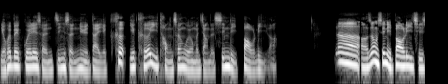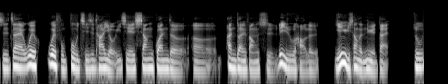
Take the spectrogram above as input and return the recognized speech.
也会被归类成精神虐待，也可也可以统称为我们讲的心理暴力啦。那呃，这种心理暴力，其实在卫卫福部，其实它有一些相关的呃判断方式，例如好了，言语上的虐待。主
